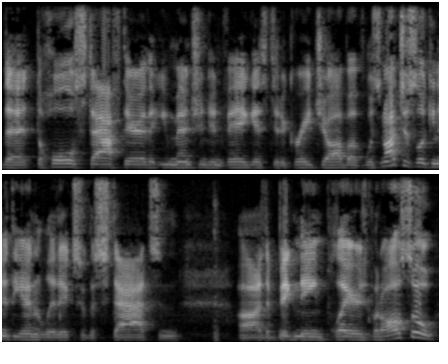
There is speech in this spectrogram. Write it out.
that the whole staff there that you mentioned in Vegas did a great job of was not just looking at the analytics or the stats and uh, the big name players, but also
